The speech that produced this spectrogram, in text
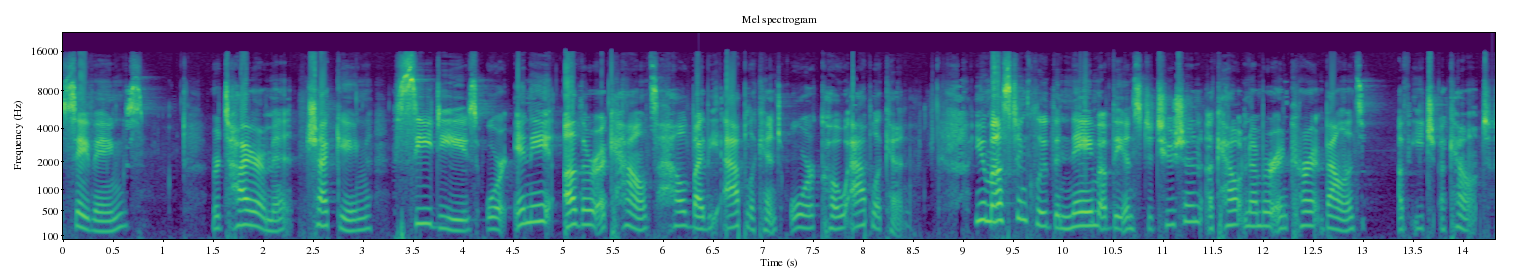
savings, retirement, checking, CDs, or any other accounts held by the applicant or co-applicant. You must include the name of the institution, account number, and current balance of each account.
